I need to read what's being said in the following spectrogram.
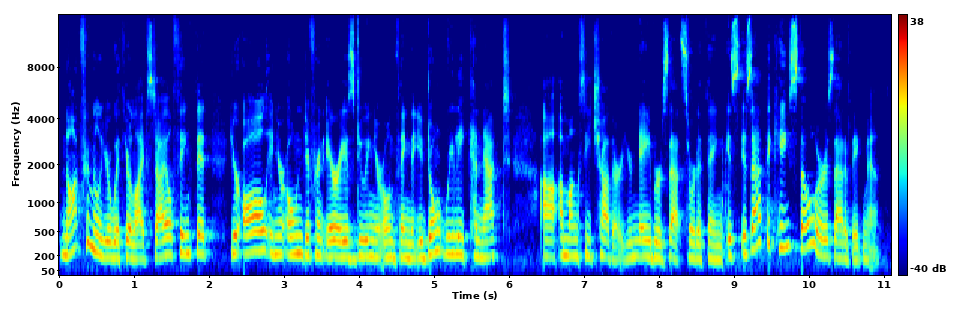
not familiar with your lifestyle think that you're all in your own different areas doing your own thing, that you don't really connect uh, amongst each other, your neighbors, that sort of thing. Is, is that the case, though, or is that a big myth?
